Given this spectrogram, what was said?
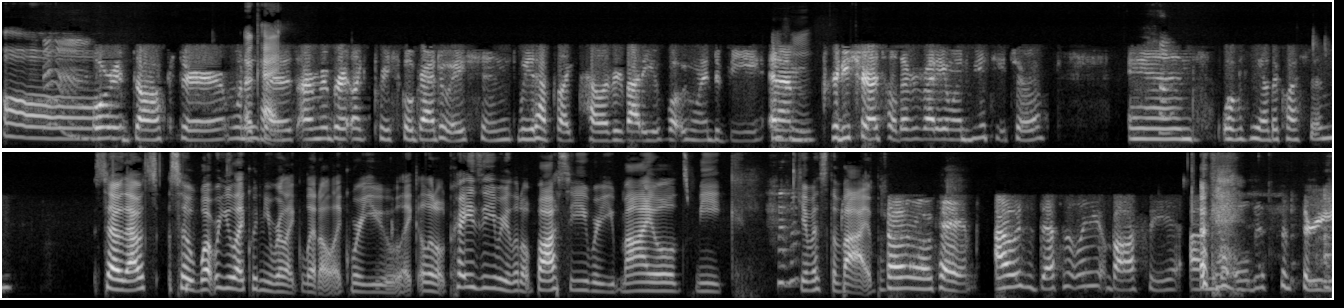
Oh, or a doctor, one of Okay. those. I remember at like preschool graduations, we'd have to like tell everybody what we wanted to be. And I'm mm-hmm. pretty sure I told everybody I wanted to be a teacher. And what was the other question? So that was so. What were you like when you were like little? Like, were you like a little crazy? Were you a little bossy? Were you mild, meek? Give us the vibe. Oh, okay. I was definitely bossy. I'm Okay. the oldest of three.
